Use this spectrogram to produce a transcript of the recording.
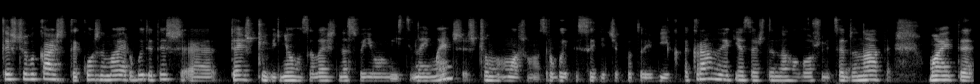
те, що ви кажете, кожен має робити теж е, те, що від нього залежить на своєму місці. Найменше, що ми можемо зробити, сидячи по той бік екрану, як я завжди наголошую, це донати. Маєте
